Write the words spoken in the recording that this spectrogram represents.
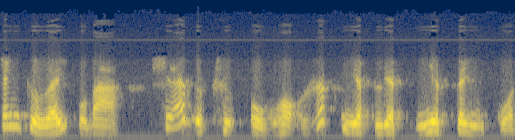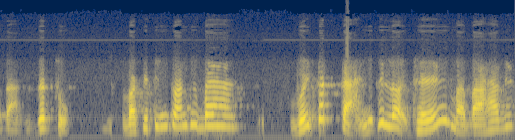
tranh cử ấy của bà sẽ được sự ủng hộ rất nhiệt liệt, nhiệt tình của đảng dân chủ và cái tính toán thứ ba, với tất cả những cái lợi thế mà bà Harris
